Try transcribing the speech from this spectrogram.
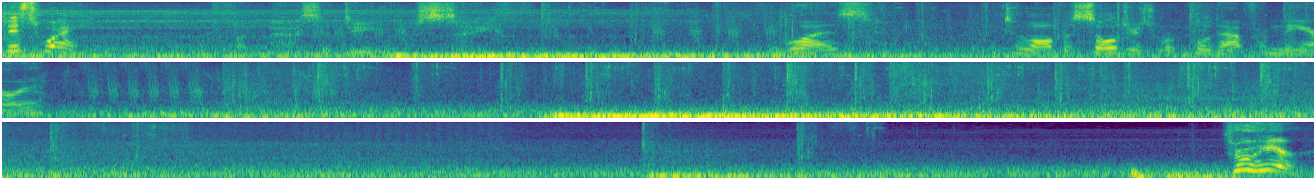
This way. But Pasadena was safe. It was. Until all the soldiers were pulled out from the area. Through here!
